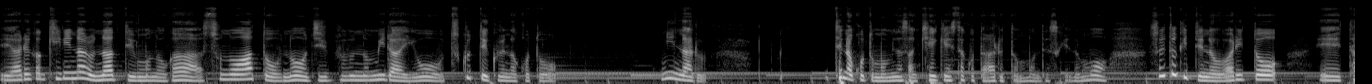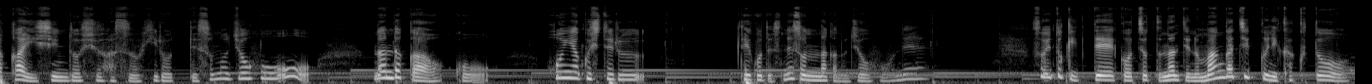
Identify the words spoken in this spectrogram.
えー、あれが気になるなっていうものがその後の自分の未来を作っていくようなことになる。てなことも皆さん経験したことあると思うんですけどもそういう時っていうのは割と、えー、高い振動周波数を拾ってその情報を何だかこう翻訳してるっていうことですね。その中の情報をね。そういう時ってこうちょっと何て言うの漫画チックに書くと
